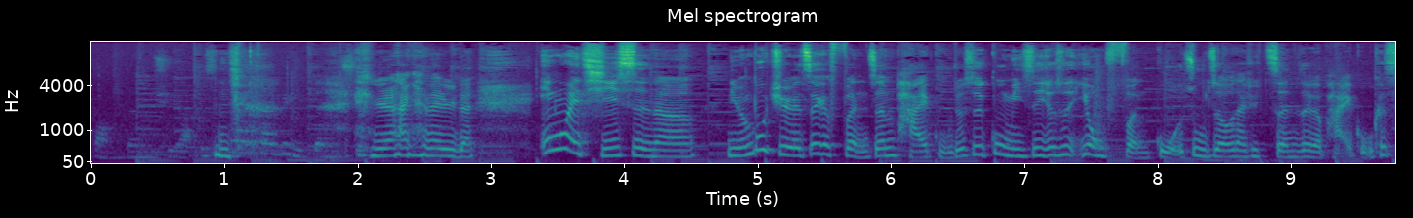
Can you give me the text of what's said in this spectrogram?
黄灯区啊？不是开在绿灯区？原来开在绿灯，因为其实呢，你们不觉得这个粉蒸排骨就是顾名思义，就是用粉裹住之后再去蒸这个排骨？可是。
